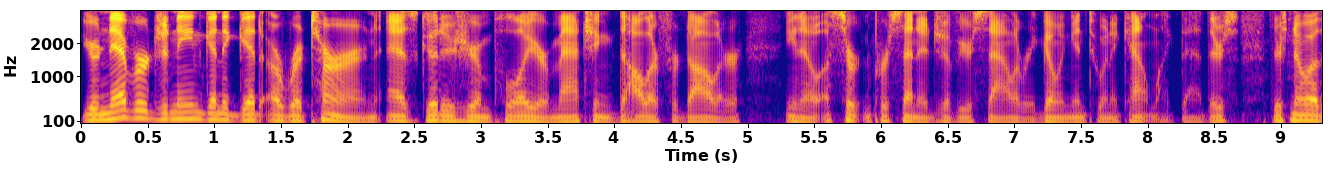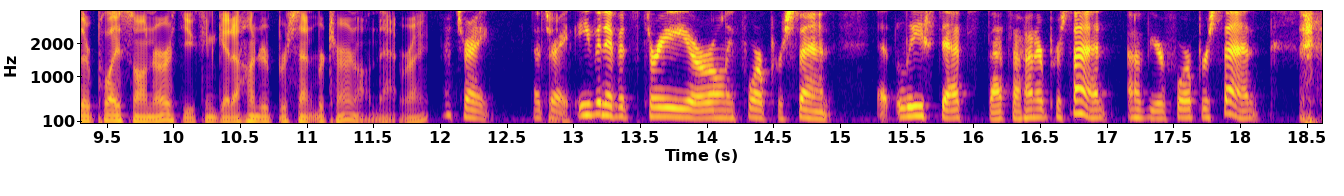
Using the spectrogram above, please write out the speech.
you're never, Janine, going to get a return as good as your employer matching dollar for dollar you know a certain percentage of your salary going into an account like that there's there's no other place on earth you can get a 100% return on that right that's right that's right. Even if it's three or only four percent, at least that's that's hundred percent of your four percent.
